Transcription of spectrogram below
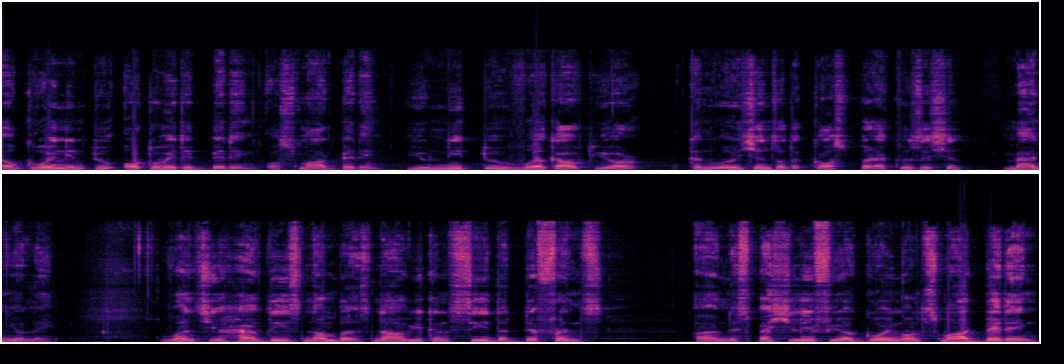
or going into automated bidding or smart bidding you need to work out your conversions or the cost per acquisition manually once you have these numbers, now you can see the difference. Um, especially if you are going on smart bidding,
